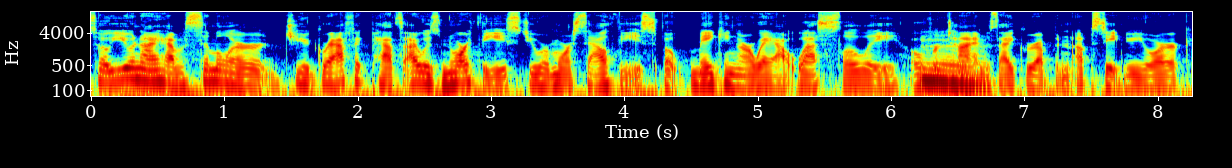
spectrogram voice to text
So you and I have a similar geographic paths. I was northeast, you were more southeast, but making our way out west slowly over time. As I grew up in upstate New York,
